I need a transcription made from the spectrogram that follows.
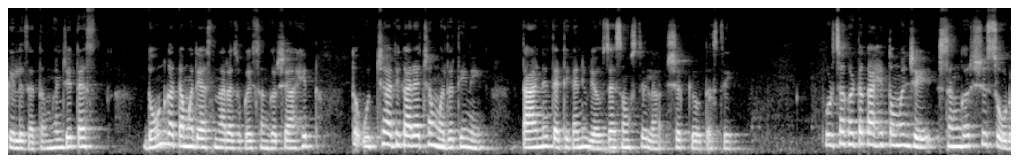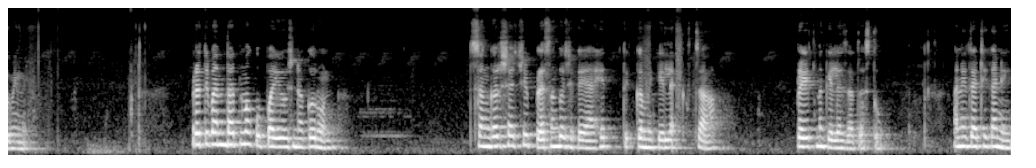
केलं जातं. म्हणजे त्या दोन गटामध्ये असणारा जो काही संघर्ष आहे तो उच्च अधिकाऱ्याच्या मदतीने टाळणे त्या ठिकाणी व्यवसाय संस्थेला शक्य होत असते. पुढचा घटक आहे तो म्हणजे संघर्ष सोडविणे. प्रतिबंधात्मक उपाययोजना करून संघर्षाचे प्रसंग जे काही आहेत ते कमी केल्याचा प्रयत्न केला जात असतो. आणि त्या ठिकाणी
